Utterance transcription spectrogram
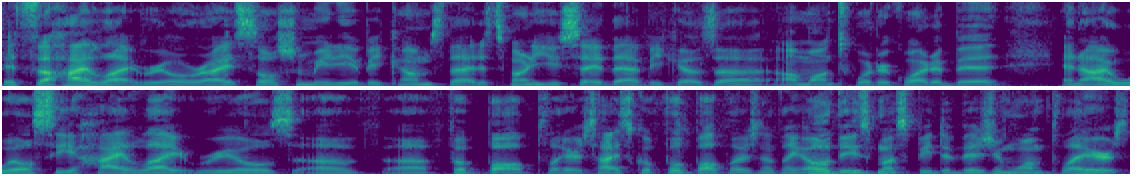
It's the highlight reel, right? Social media becomes that. It's funny you say that because uh, I'm on Twitter quite a bit, and I will see highlight reels of uh, football players, high school football players, and I think, oh, these must be Division One players,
